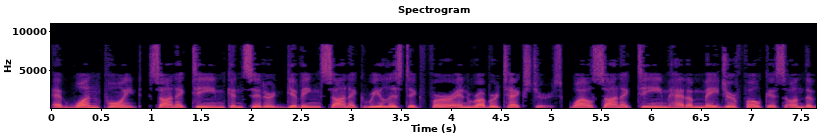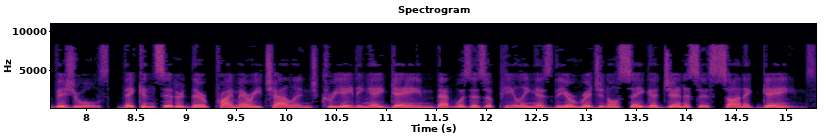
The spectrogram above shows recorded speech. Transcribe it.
At one point, Sonic Team considered giving Sonic realistic fur and rubber textures. While Sonic Team had a major focus on the visuals, they considered their primary challenge creating a game that was as appealing as the original Sega Genesis Sonic games.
